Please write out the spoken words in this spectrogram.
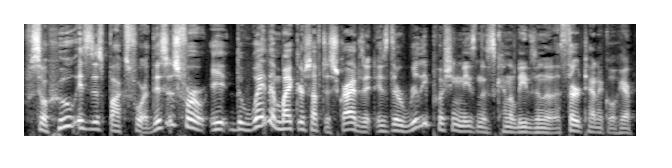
So who is this box for? This is for the way that Microsoft describes it is they're really pushing these and this kind of leads into the third tentacle here.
